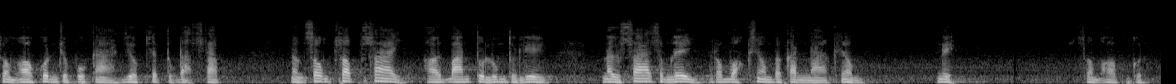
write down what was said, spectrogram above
សូមអរគុណចំពោះការយកចិត្តទុកដាក់ស្ដាប់និងសូមផ្សព្វផ្សាយឲ្យបានទូលំទូលាយនៅសារសម្លេងរបស់ខ្ញុំប្រកាន់ណាខ្ញុំនេះសូមអរគុណ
